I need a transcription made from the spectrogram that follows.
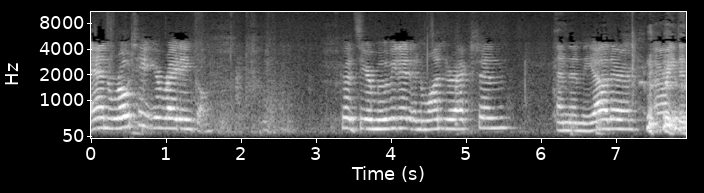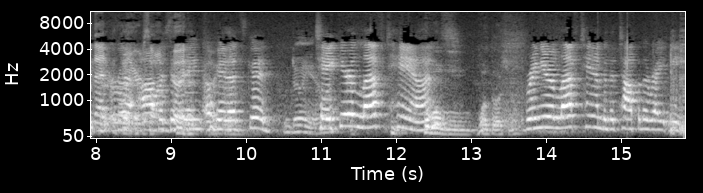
And rotate your right ankle. Good. So you're moving it in one direction and then the other. I already did that earlier, so I'm Opposite good. thing. Okay, that's good. I'm doing it. Take your left hand, One person. bring your left hand to the top of the right knee.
